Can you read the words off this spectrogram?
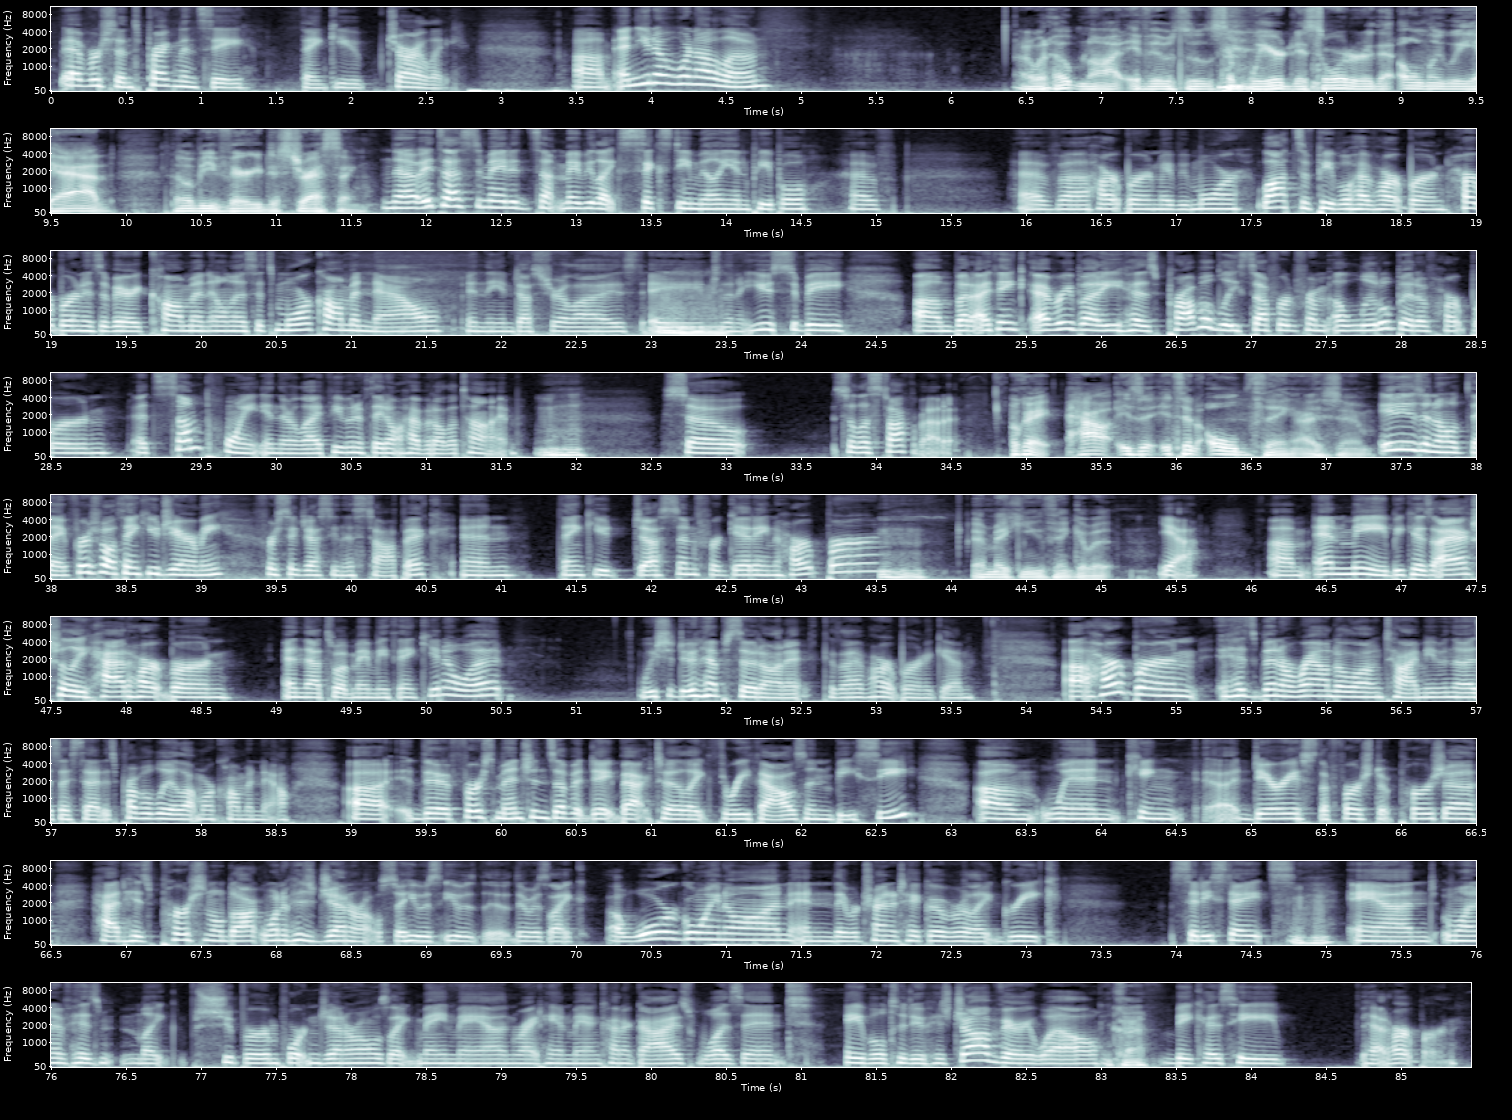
ever since pregnancy. Thank you, Charlie. Um, and you know we're not alone. I would hope not. If it was some weird disorder that only we had, that would be very distressing. No, it's estimated some maybe like 60 million people have have uh, heartburn, maybe more. Lots of people have heartburn. Heartburn is a very common illness. It's more common now in the industrialized age than it used to be. Um, but I think everybody has probably suffered from a little bit of heartburn at some point in their life, even if they don't have it all the time. Mm-hmm. So, so let's talk about it. Okay, how is it? It's an old thing, I assume. It is an old thing. First of all, thank you, Jeremy, for suggesting this topic, and thank you, Justin, for getting heartburn. And making you think of it. Yeah. Um, and me, because I actually had heartburn, and that's what made me think, you know what? We should do an episode on it because I have heartburn again. Uh, heartburn has been around a long time, even though, as I said, it's probably a lot more common now. Uh, the first mentions of it date back to like 3000 BC, um, when King uh, Darius the First of Persia had his personal doc, one of his generals. So he was he was there was like a war going on, and they were trying to take over like Greek city states and one of his like super important generals like main man right hand man kind of guys wasn't able to do his job very well Okay. because he had heartburn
